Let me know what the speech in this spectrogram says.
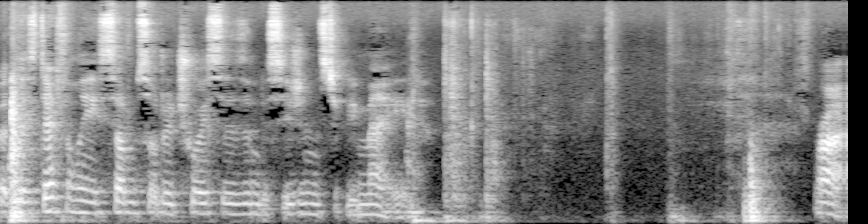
but there's definitely some sort of choices and decisions to be made. Right.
